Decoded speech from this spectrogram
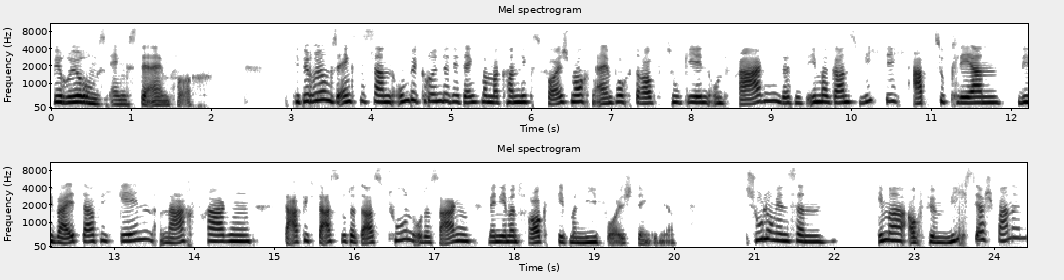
Berührungsängste einfach. Die Berührungsängste sind unbegründet. Ich denke mal, man kann nichts falsch machen, einfach darauf zugehen und fragen. Das ist immer ganz wichtig, abzuklären, wie weit darf ich gehen, nachfragen, darf ich das oder das tun oder sagen? Wenn jemand fragt, geht man nie falsch, denke ich mir. Schulungen sind immer auch für mich sehr spannend,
